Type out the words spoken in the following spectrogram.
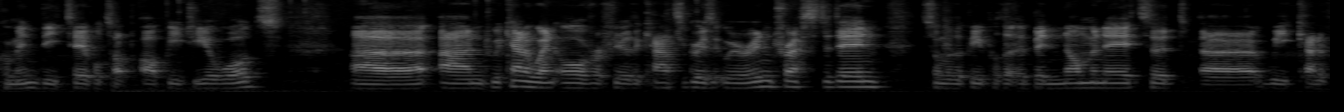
coming, the Tabletop RPG Awards. Uh, and we kind of went over a few of the categories that we were interested in, some of the people that had been nominated. Uh, we kind of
